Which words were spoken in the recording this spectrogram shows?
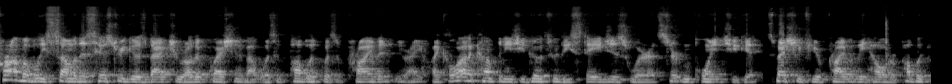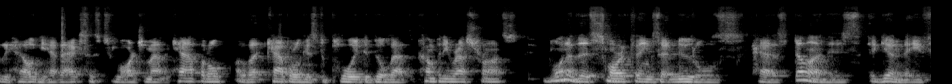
probably some of this history goes back to your other question about was it public, was it private, right? Like a lot of companies, you go through these stages where at certain points you get, especially if you're privately held or publicly held, you have access to a large amount of capital. All that capital gets deployed to build out the company restaurants one of the smart things that Noodles has done is, again, they've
